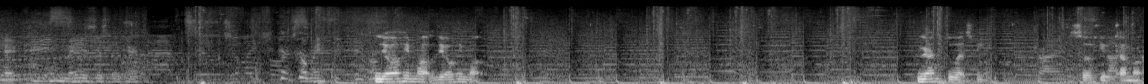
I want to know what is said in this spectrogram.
Okay, Mei is just in here. Help me. Lure him out, lure him out. Run towards me. So he'll come up.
